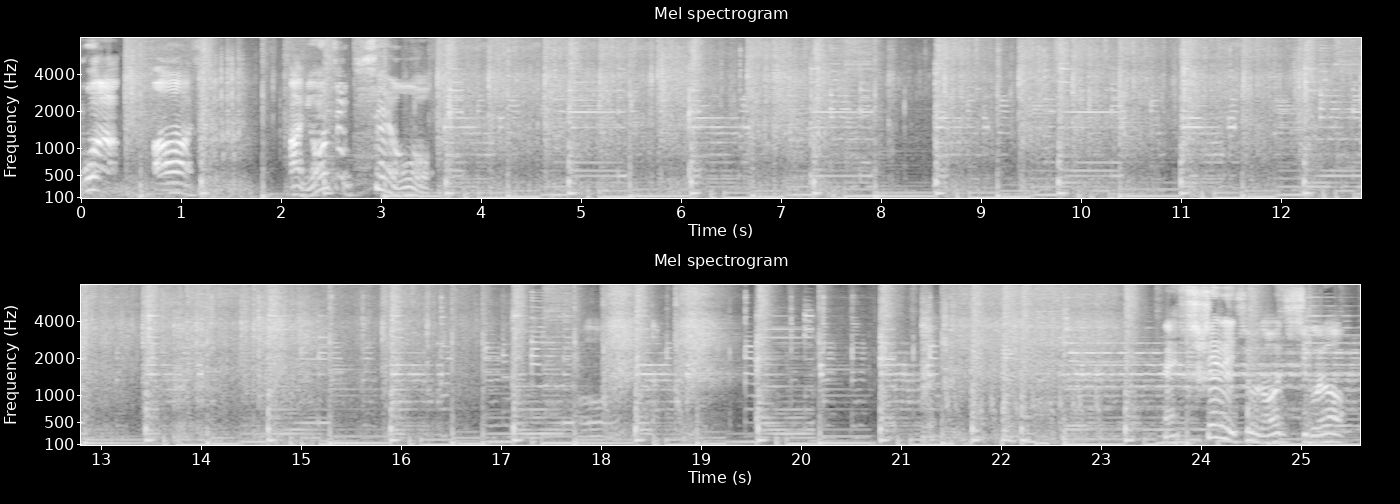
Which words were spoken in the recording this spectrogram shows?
뭐야? 아, 아 영어 좀 푸세요. 어 됐다 네, 식신의 집어 넣어주시고요.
